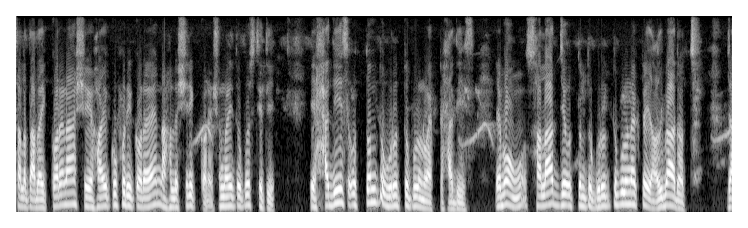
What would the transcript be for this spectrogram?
সালাত আদায় করে না, সে হয় কুফরি করে, না হলে শিরিক করে। সম্মানিত উপস্থিতি, এই হাদিস অত্যন্ত গুরুত্বপূর্ণ একটা হাদিস এবং সালাদ যে অত্যন্ত গুরুত্বপূর্ণ একটা ইবাদত, যা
